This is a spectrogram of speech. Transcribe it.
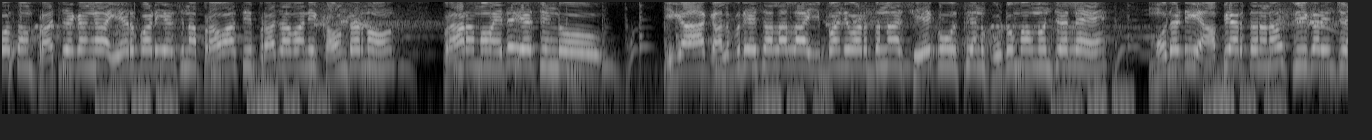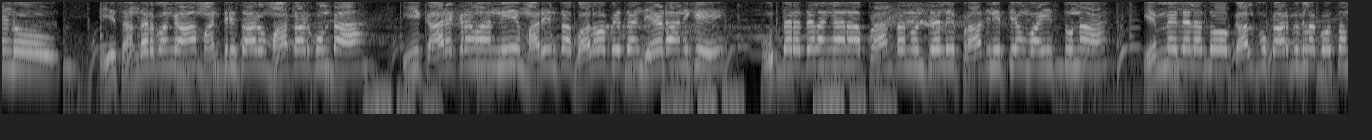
కోసం ప్రత్యేకంగా ఏర్పాటు చేసిన ప్రవాసీ ప్రజావాణి కౌంటర్ను ప్రారంభమైతే చేసిండు. ఇక గల్ఫ్ దేశాలల్లో ఇబ్బంది పడుతున్న షేక్ హుస్సేన్ కుటుంబం నుంచెల్లే మొదటి అభ్యర్థనను స్వీకరించిండు. ఈ సందర్భంగా మంత్రి సారు మాట్లాడుకుంటా ఈ కార్యక్రమాన్ని మరింత బలోపేతం చేయడానికి ఉత్తర తెలంగాణ ప్రాంతం నుంచి ప్రాతినిధ్యం వహిస్తున్న ఎమ్మెల్యేలతో గల్ఫ్ కార్మికుల కోసం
